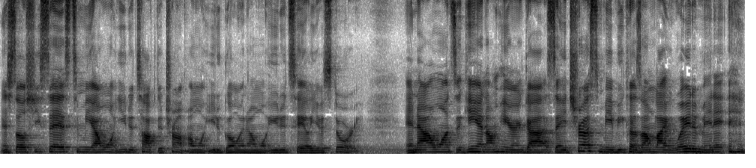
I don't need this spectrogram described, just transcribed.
And so she says to me, I want you to talk to Trump. I want you to go in. I want you to tell your story. And now, once again, I'm hearing God say, Trust me, because I'm like, wait a minute.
